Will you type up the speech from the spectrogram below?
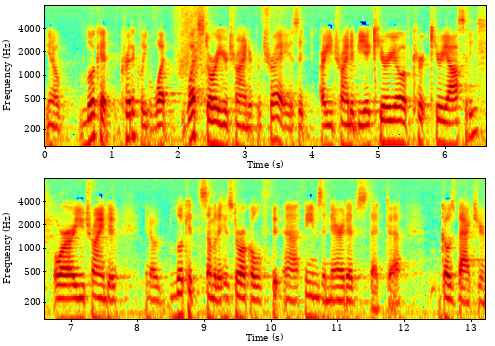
you know, look at critically what what story you're trying to portray. Is it are you trying to be a curio of curiosities, or are you trying to you know, look at some of the historical th- uh, themes and narratives that uh, goes back to your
